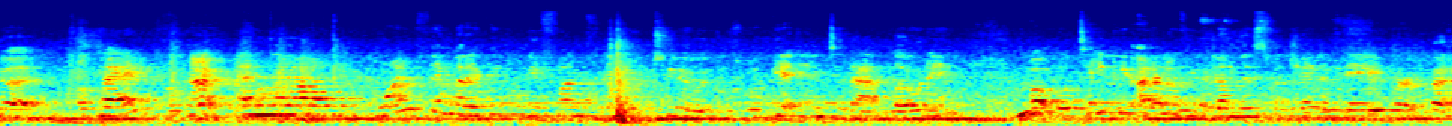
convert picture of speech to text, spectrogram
Good. Okay? Okay. And now, one thing that I think will be fun for you too is we'll get into that loading, but we'll take you, I don't know if you've done this with Jen and Dave, or, but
